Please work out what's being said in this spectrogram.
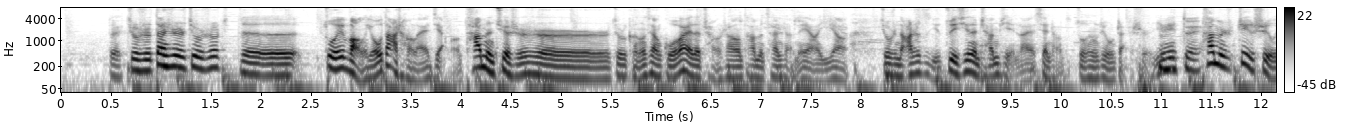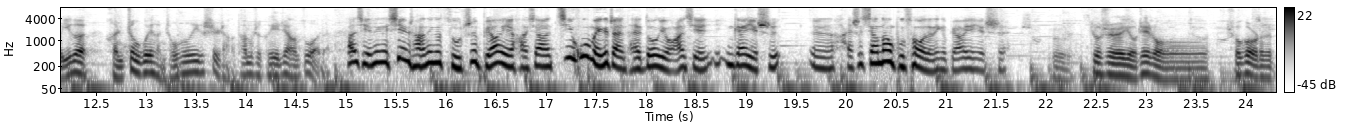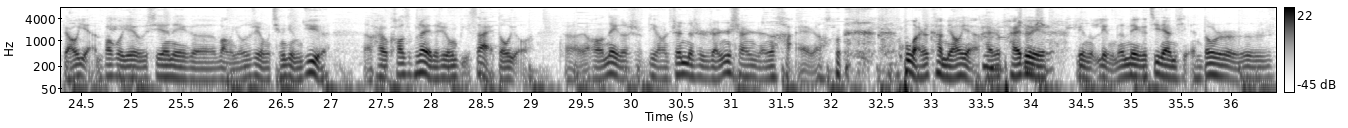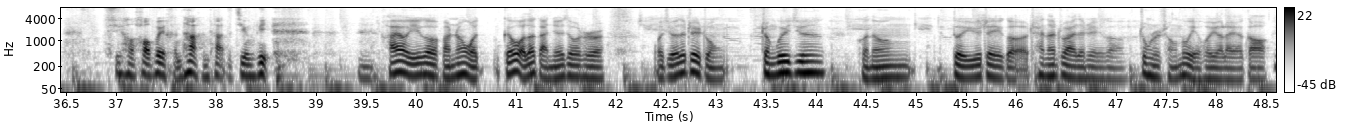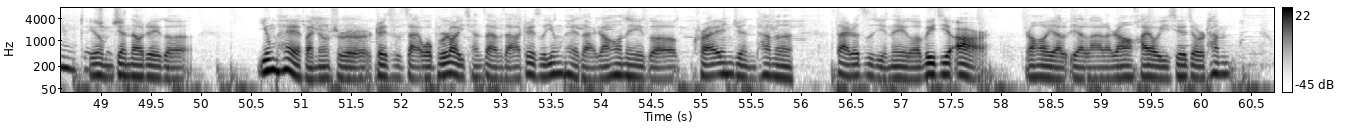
对，就是，但是就是说，呃，作为网游大厂来讲，他们确实是，就是可能像国外的厂商他们参展那样一样，就是拿着自己最新的产品来现场做成这种展示，因为嗯对他们这个是有一个很正规、很成熟的一个市场，他们是可以这样做的。而且那个现场那个组织表演，好像几乎每个展台都有，而且应该也是，嗯，还是相当不错的那个表演也是。嗯，就是有这种收购的表演，包括也有一些那个网游的这种情景剧，呃，还有 cosplay 的这种比赛都有，呃，然后那个是地方真的是人山人海，然后 不管是看表演还是排队领领的那个纪念品，都是需要耗费很大很大的精力。嗯，还有一个，反正我给我的感觉就是，我觉得这种正规军可能对于这个 China Joy 的这个重视程度也会越来越高，嗯，对，因为我们见到这个英配，反正是这次在，我不知道以前在不在啊，这次英配在，然后那个 CryEngine 他们带着自己那个 VG 二，然后也也来了，然后还有一些就是他们，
